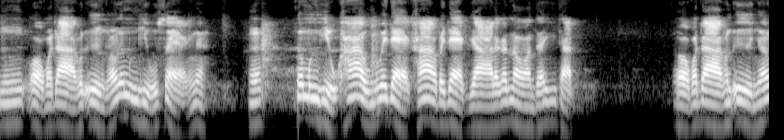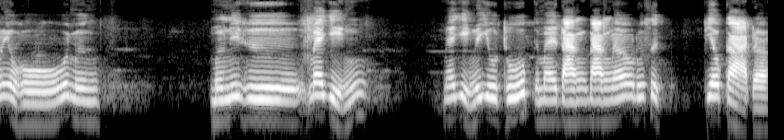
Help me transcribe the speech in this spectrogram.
มึงออกมาด่าคนอื่นเขาแล้วมึงหิวแสงเนี่ยฮะถ้ามึงหิวข้าวมึงก็ไปแดกข้าวไปแดกยาแล้วก็นอนซะอีสัตว์ออกมาด่าคนอื่นเขานี่โอ้โหมึง มึงนี่คือแม่หญิง แม่หญิงใน YouTube ทำไมดังดังแล้วรู้สึกเกี้ยวกาดเหรอ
